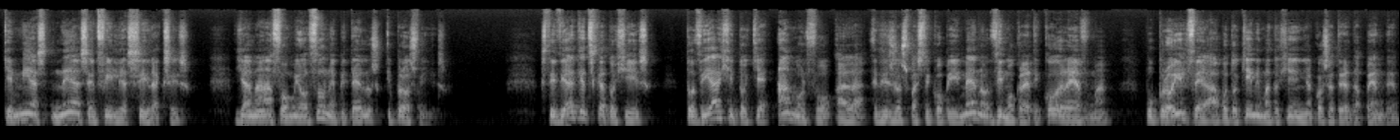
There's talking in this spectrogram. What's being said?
και μιας νέας εμφύλιας σύραξης για να αφομοιωθούν επιτέλους οι πρόσφυγες. Στη διάρκεια της κατοχής το διάχυτο και άμορφο αλλά ριζοσπαστικοποιημένο δημοκρατικό ρεύμα που προήλθε από το κίνημα το 1935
